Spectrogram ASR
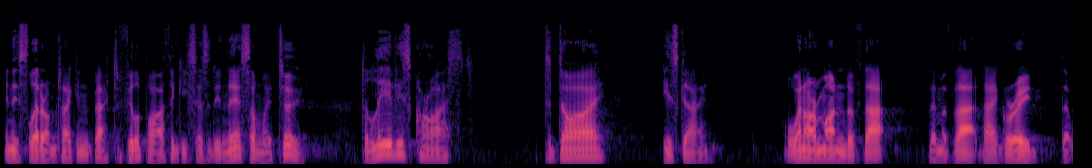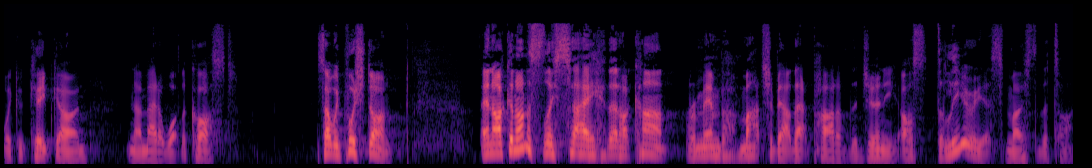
in this letter I'm taking back to Philippi, I think he says it in there somewhere too. To live is Christ, to die is gain. Well, when I reminded of that, them of that, they agreed that we could keep going no matter what the cost. So we pushed on. And I can honestly say that I can't remember much about that part of the journey. I was delirious most of the time.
